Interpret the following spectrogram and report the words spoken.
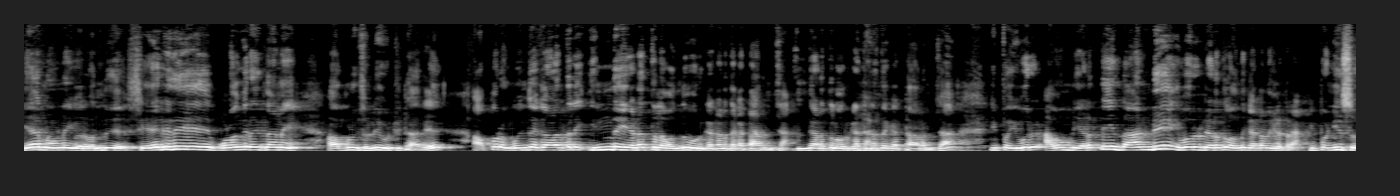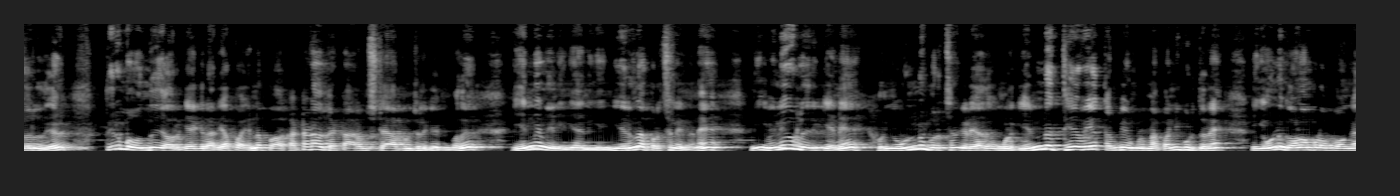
ஏறினவுடனே இவர் வந்து சரி இது புலங்குறது தானே அப்படின்னு சொல்லி விட்டுட்டாரு. அப்புறம் கொஞ்ச காலத்தில் இந்த இடத்துல வந்து ஒரு கட்டடத்தை கட்ட ஆரம்பித்தான் இந்த இடத்துல ஒரு கட்டடத்தை கட்ட ஆரம்பித்தான் இப்போ இவர் அவனுடைய இடத்தையும் தாண்டி இவருடைய இடத்துல வந்து கட்டடம் கட்டுறேன். இப்போ நியூஸ் வருது. திரும்ப வந்து அவர் கேட்குறாரு ஏப்பா என்னப்பா கட்டடம் கட்ட ஆரம்பிச்சிட்டேன் அப்படின்னு சொல்லி கேட்கும்போது என்னண்ணே நீங்கள் நீங்கள் இங்கே இருந்தால் பிரச்சனை என்னென்னே நீங்கள் வெளியூரில் இருக்கேனே நீங்கள் ஒன்றும் பிரச்சனை கிடையாது. உங்களுக்கு என்ன தேவையோ தம்பி உங்களுக்கு நான் பண்ணி கொடுத்துட்றேன் நீங்கள் ஒன்றும் கவலைப்பட போங்க.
